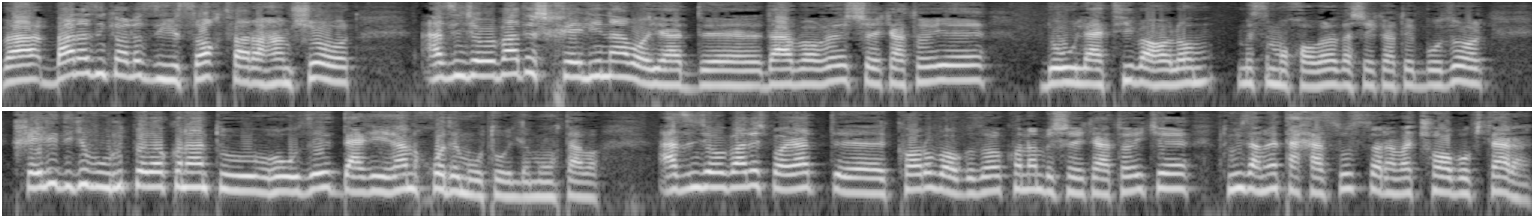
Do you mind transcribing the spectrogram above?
و بعد از اینکه حالا زیر ساخت فراهم شد از اینجا به بعدش خیلی نباید در واقع شرکت های دولتی و حالا مثل مخابرات و شرکت های بزرگ خیلی دیگه ورود پیدا کنن تو حوزه دقیقا خود تولید محتوا از اینجا به بعدش باید کار رو واگذار کنن به شرکت هایی که تو این زمینه تخصص دارن و چابکترن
